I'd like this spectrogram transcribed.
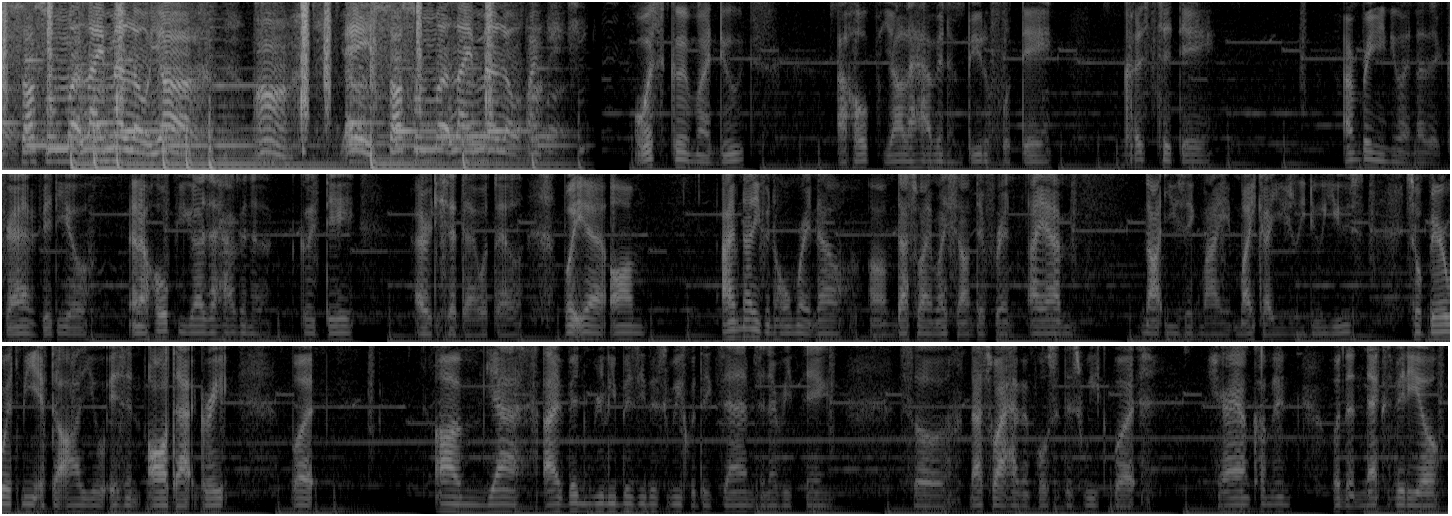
Saw so much like Mellow. Uh, saw so much like Mellow. What's good, my dudes? I hope y'all are having a beautiful day. Cause today, I'm bringing you another grand video. And I hope you guys are having a good day. I already said that, what the hell. But yeah, um, I'm not even home right now. Um, that's why I might sound different. I am not using my mic I usually do use. So bear with me if the audio isn't all that great. But um yeah, I've been really busy this week with exams and everything. So that's why I haven't posted this week, but here I am coming with the next video.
